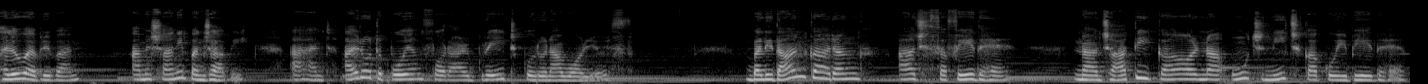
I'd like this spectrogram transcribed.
Hello everyone, I'm Ishani Punjabi and I wrote a poem for our great Corona warriors. बलिदान का रंग आज सफ़ेद है। ना जाति का और ना ऊंच नीच का कोई भेद है।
